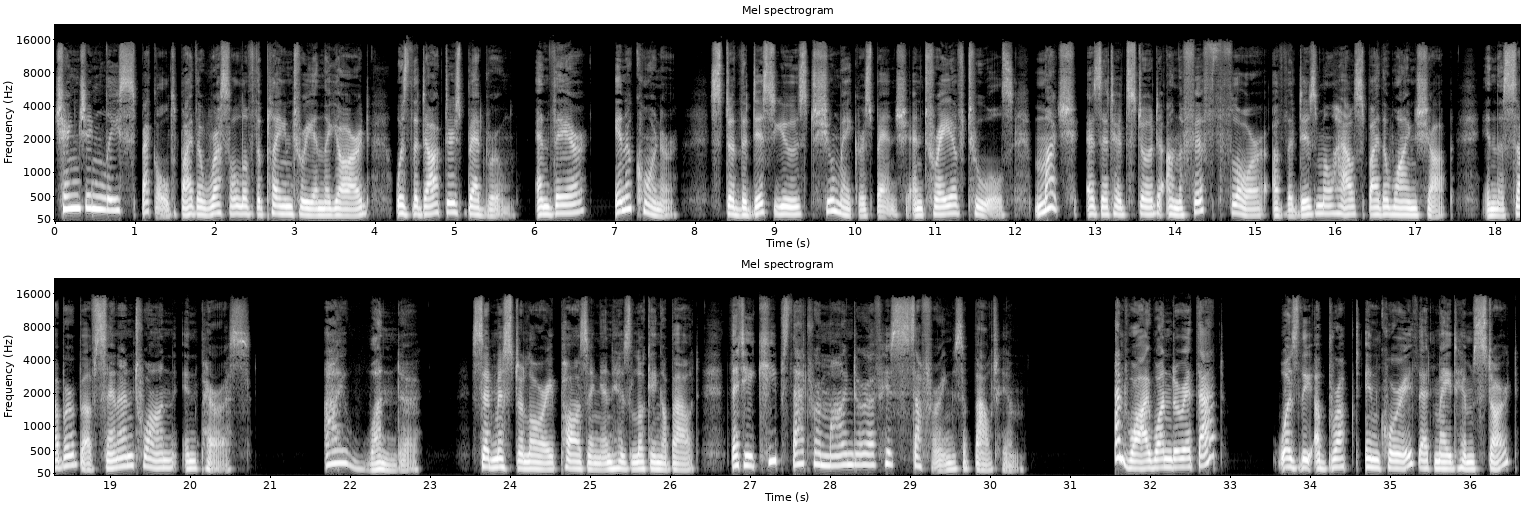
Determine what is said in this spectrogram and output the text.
changingly speckled by the rustle of the plane tree in the yard, was the doctor's bedroom, and there, in a corner, stood the disused shoemaker's bench and tray of tools, much as it had stood on the fifth floor of the dismal house by the wine shop in the suburb of Saint Antoine in Paris. I wonder, said Mr. Lorry, pausing in his looking about, that he keeps that reminder of his sufferings about him. And why wonder at that? was the abrupt inquiry that made him start.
